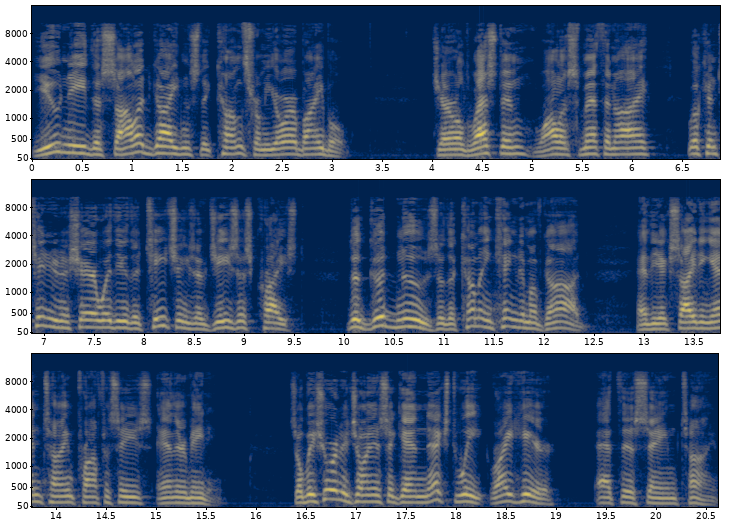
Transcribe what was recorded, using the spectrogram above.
you need the solid guidance that comes from your Bible. Gerald Weston, Wallace Smith, and I will continue to share with you the teachings of Jesus Christ, the good news of the coming kingdom of God, and the exciting end time prophecies and their meaning. So be sure to join us again next week, right here at this same time.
